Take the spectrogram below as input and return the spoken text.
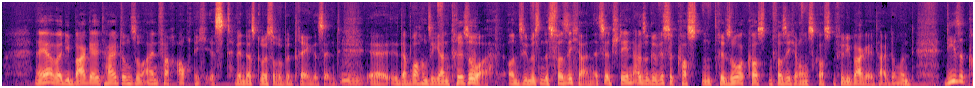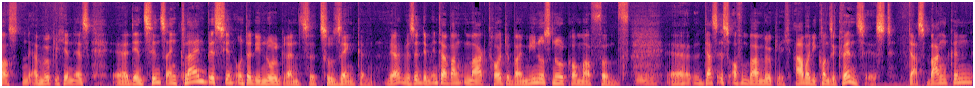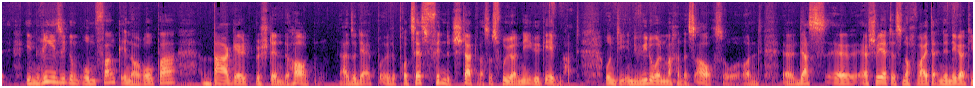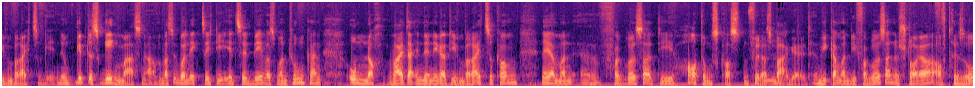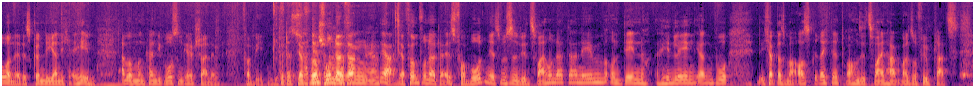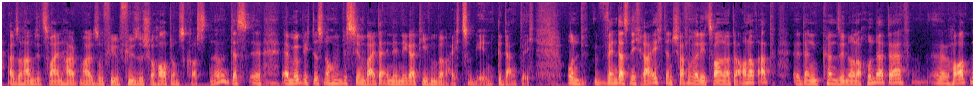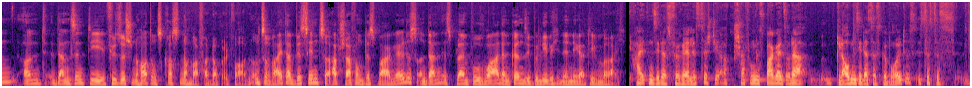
Naja, weil die Bargeldhaltung so einfach auch nicht ist, wenn das größere Beträge sind. Mhm. Äh, da brauchen Sie ja einen Tresor und Sie müssen das versichern. Es entstehen also gewisse Kosten, Tresorkosten, Versicherungskosten für die Bargeldhaltung. Und diese Kosten ermöglichen es, äh, den Zins ein klein bisschen unter die Nullgrenze zu senken. Ja, wir sind im Interbankenmarkt heute bei minus 0,5. Mhm. Äh, das ist offenbar möglich. Aber die Konsequenz ist, dass Banken in riesigem Umfang in Europa Bargeldbestände horten. Also der, Prozess findet statt, was es früher nie gegeben hat. Und die Individuen machen es auch so. Und äh, das äh, erschwert es noch weiter in den negativen Bereich zu gehen. Nun gibt es Gegenmaßnahmen. Was überlegt sich die EZB, was man tun kann, um noch weiter in den negativen Bereich zu kommen? Naja, man äh, vergrößert die Hortungskosten für das mhm. Bargeld. Wie kann man die vergrößern? Eine Steuer auf Tresore, ne? das können die ja nicht erheben. Aber man kann die großen Geldscheine verbieten. Gut, das der hat 500er, ja, ja. der 500er ist verboten. Jetzt müssen Sie den 200er nehmen und den hinlegen irgendwo. Ich habe das mal ausgerechnet, brauchen Sie zweieinhalb Mal so viel Platz. Also haben Sie zweieinhalb Mal so viel physische Hortungskosten. Ne? Das äh, ermöglicht es noch ein bisschen weiter in den negativen Bereich zu gehen, gedanklich. Und wenn das nicht reicht, dann schaffen wir die 200er auch noch ab. Äh, dann können Sie nur noch 100er äh, horten und dann sind die physischen Hortungskosten nochmal verdoppelt worden und so weiter bis hin zur Abschaffung des Bargeldes und dann ist plein pouvoir, dann können Sie beliebig in den negativen Bereich. Halten Sie das für realistisch, die Abschaffung des Bargelds, oder glauben Sie, dass das gewollt ist? Ist das das,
